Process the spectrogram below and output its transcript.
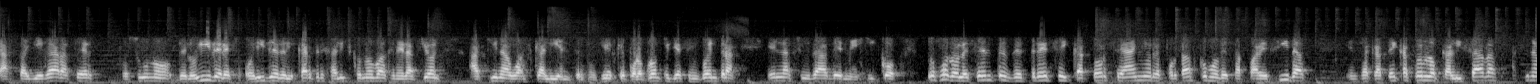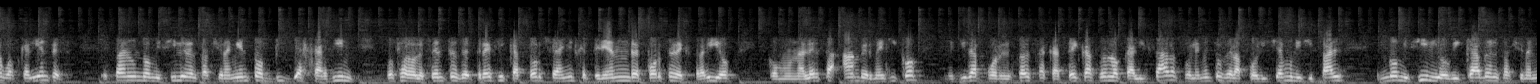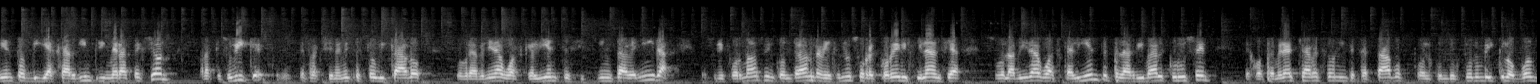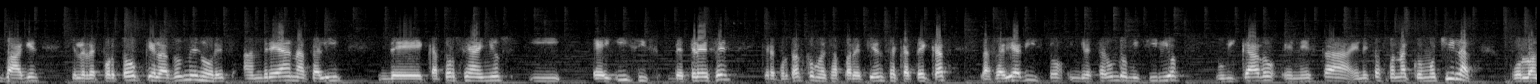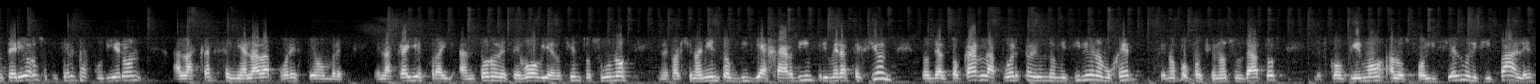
hasta llegar a ser pues uno de los líderes o líder del cártel Jalisco Nueva Generación aquí en Aguascalientes. Así es que por lo pronto ya se encuentra en la Ciudad de México. Dos adolescentes de 13 y 14 años reportadas como desaparecidas en Zacatecas son localizadas aquí en Aguascalientes están en un domicilio del estacionamiento Villa Jardín. Dos adolescentes de 13 y 14 años que tenían un reporte de extravío como una alerta Amber México, metida por el estado de Zacatecas, son localizadas por elementos de la Policía Municipal en un domicilio ubicado en el fraccionamiento Villa Jardín, primera sección. Para que se ubique, este fraccionamiento está ubicado sobre Avenida Aguascalientes y Quinta Avenida. Los uniformados se encontraron realizando su recorrido y vigilancia sobre la avenida Aguascalientes para arribar al cruce de José María Chávez fueron interceptados por el conductor de un vehículo Volkswagen que le reportó que las dos menores, Andrea Natalí de 14 años y e Isis de 13, que reportadas como desaparecidas en Zacatecas, las había visto ingresar a un domicilio ubicado en esta, en esta zona con mochilas. Por lo anterior, los oficiales acudieron a la casa señalada por este hombre, en la calle Fray Antonio de Segovia, 201, en el fraccionamiento Villa Jardín, primera sección, donde al tocar la puerta de un domicilio, una mujer que no proporcionó sus datos, les confirmó a los policías municipales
